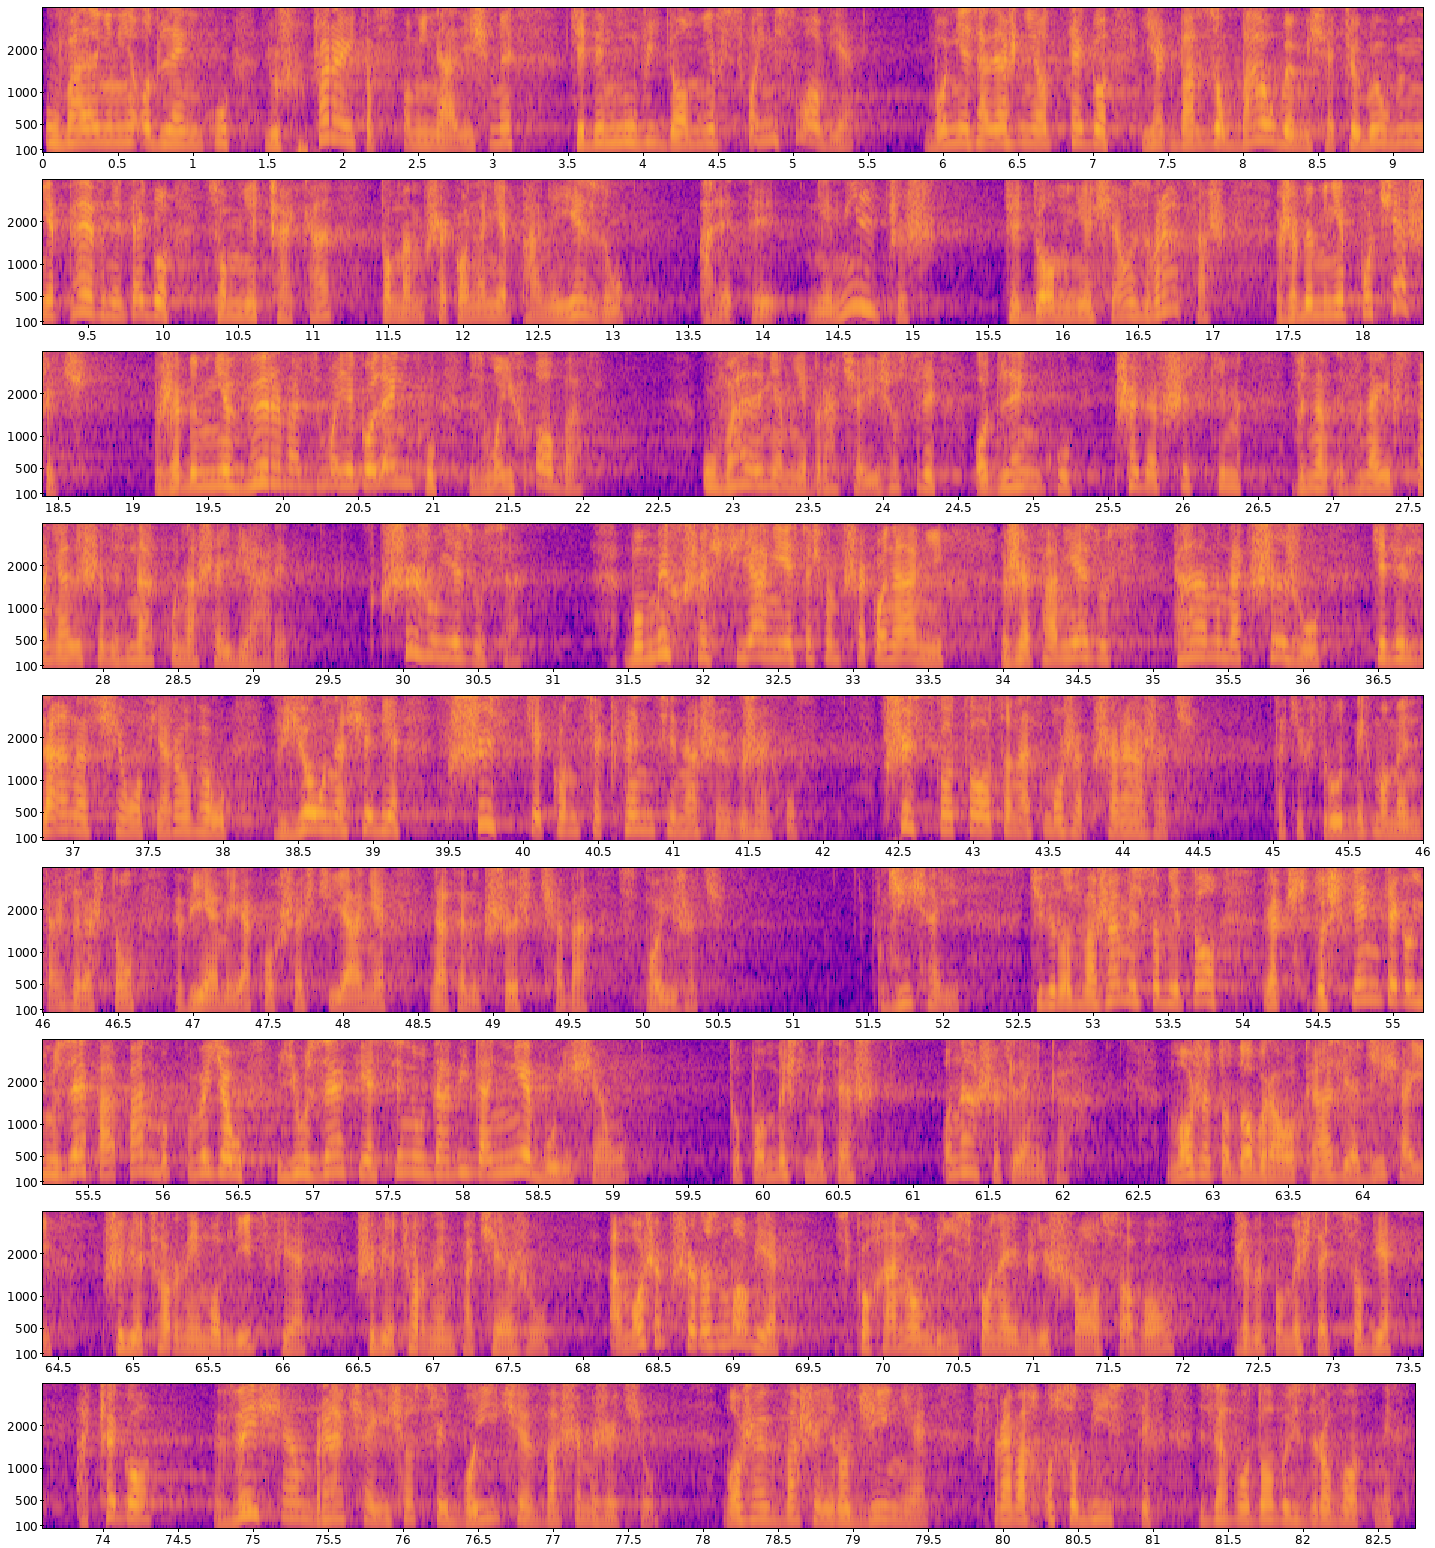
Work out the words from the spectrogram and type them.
Uwalnia mnie od lęku, już wczoraj to wspominaliśmy, kiedy mówi do mnie w swoim słowie. Bo niezależnie od tego, jak bardzo bałbym się, czy byłbym niepewny tego, co mnie czeka, to mam przekonanie, Panie Jezu, ale Ty nie milczysz, Ty do mnie się zwracasz, żeby mnie pocieszyć, żeby mnie wyrwać z mojego lęku, z moich obaw. Uwalnia mnie, bracia i siostry, od lęku przede wszystkim w, w najwspanialszym znaku naszej wiary w krzyżu Jezusa. Bo my, chrześcijanie, jesteśmy przekonani, że Pan Jezus tam na krzyżu, kiedy za nas się ofiarował, wziął na siebie wszystkie konsekwencje naszych grzechów. Wszystko to, co nas może przerażać. Takich trudnych momentach zresztą wiemy, jako chrześcijanie, na ten krzyż trzeba spojrzeć. Dzisiaj, kiedy rozważamy sobie to, jak do świętego Józefa Pan Bóg powiedział: Józefie, synu Dawida, nie bój się, to pomyślmy też o naszych lękach. Może to dobra okazja dzisiaj przy wieczornej modlitwie, przy wieczornym pacierzu, a może przy rozmowie z kochaną, bliską, najbliższą osobą, żeby pomyśleć sobie, a czego wy się, bracia i siostry, boicie w waszym życiu? Może w waszej rodzinie, w sprawach osobistych, zawodowych, zdrowotnych.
